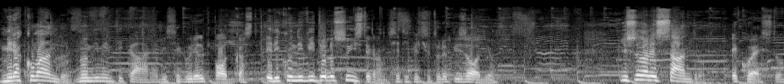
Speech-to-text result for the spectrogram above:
Mi raccomando, non dimenticare di seguire il podcast e di condividerlo su Instagram se ti è piaciuto l'episodio. Io sono Alessandro e questo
